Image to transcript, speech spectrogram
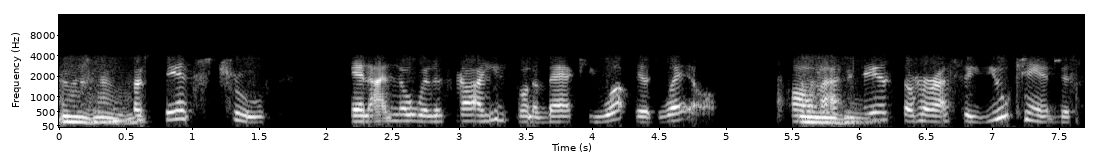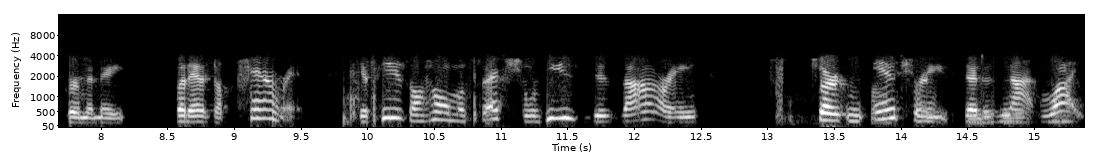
Mm-hmm. against truth, and I know when it's God, He's going to back you up as well. Um, I Mhm. said to her, I said, you can't discriminate, but as a parent, if he's a homosexual, he's desiring certain entries that is not right.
